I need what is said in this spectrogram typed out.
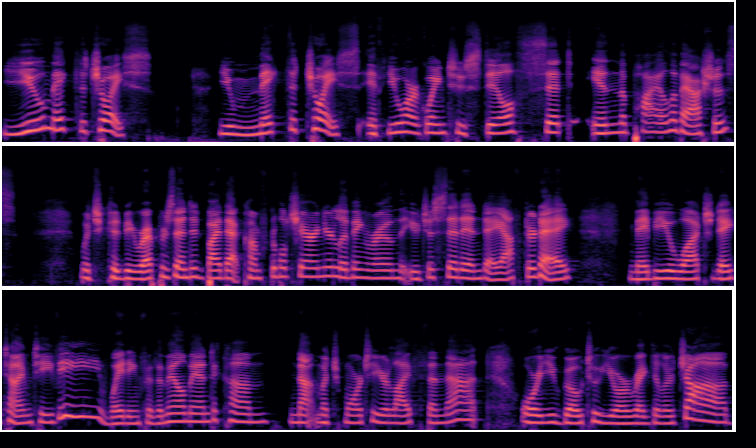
You make the choice. You make the choice if you are going to still sit in the pile of ashes, which could be represented by that comfortable chair in your living room that you just sit in day after day. Maybe you watch daytime TV, waiting for the mailman to come. Not much more to your life than that. Or you go to your regular job.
